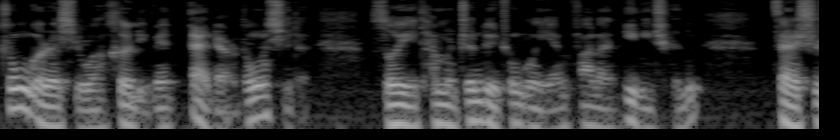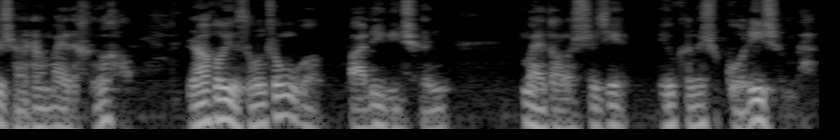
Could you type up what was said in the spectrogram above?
中国人喜欢喝里面带点东西的，所以他们针对中国研发了丽丽橙，在市场上卖得很好。然后又从中国把丽丽橙卖到了世界，有可能是果粒橙吧。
